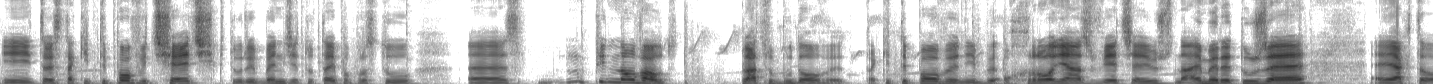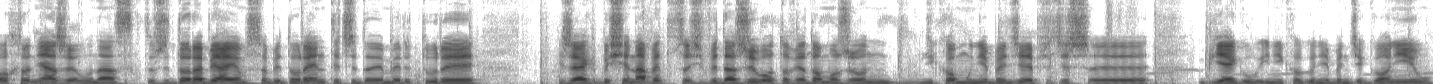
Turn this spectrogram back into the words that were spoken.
I to jest taki typowy cieć, który będzie tutaj po prostu e, no, pilnował placu budowy. Taki typowy niby ochroniarz, wiecie, już na emeryturze, e, jak to ochroniarze u nas, którzy dorabiają sobie do renty czy do emerytury. Że jakby się nawet coś wydarzyło, to wiadomo, że on nikomu nie będzie przecież e, biegł i nikogo nie będzie gonił,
